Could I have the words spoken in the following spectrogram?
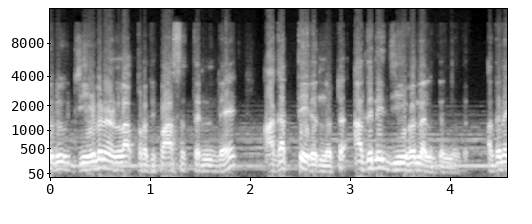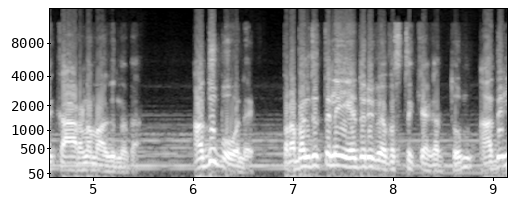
ഒരു ജീവനുള്ള പ്രതിഭാസത്തിന്റെ അകത്തിരുന്നിട്ട് അതിന് ജീവൻ നൽകുന്നത് അതിന് കാരണമാകുന്നതാണ്. അതുപോലെ പ്രപഞ്ചത്തിലെ ഏതൊരു വ്യവസ്ഥയ്ക്കകത്തും അതിൽ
